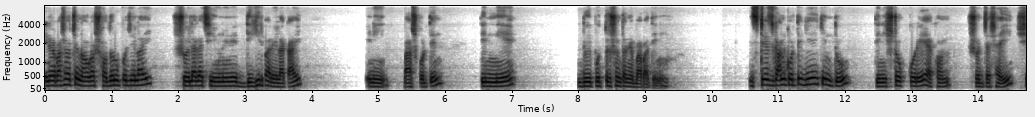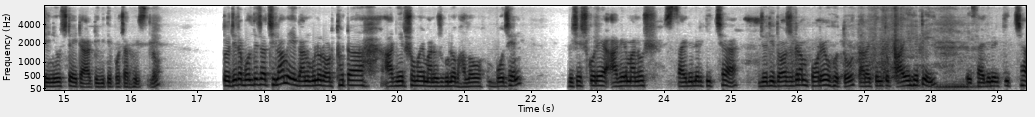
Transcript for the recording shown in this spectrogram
এনার বাসা হচ্ছে নওগাঁ সদর উপজেলায় শৈলাগাছি ইউনিয়নের দিঘির পাড় এলাকায় ইনি বাস করতেন। তিন মেয়ে, দুই পুত্র সন্তানের বাবা তিনি। স্টেজ গান করতে গিয়েই কিন্তু তিনি স্ট্রোক করে এখন শয্যাশায়ী। সেই নিউজটা এটা আর টিভিতে প্রচার হয়েছিল। তো যেটা বলতে চাচ্ছিলাম, এই গানগুলোর অর্থটা আগের সময়ের মানুষগুলো ভালো বোঝেন। বিশেষ করে আগের মানুষ সাইদুলের কিচ্ছা যদি দশ গ্রাম পরেও হতো, তারা কিন্তু পায়ে হেঁটেই এই সাইদুলের কিচ্ছা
